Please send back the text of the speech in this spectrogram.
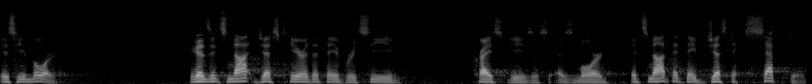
is he Lord? Because it's not just here that they've received Christ Jesus as Lord, it's not that they've just accepted,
